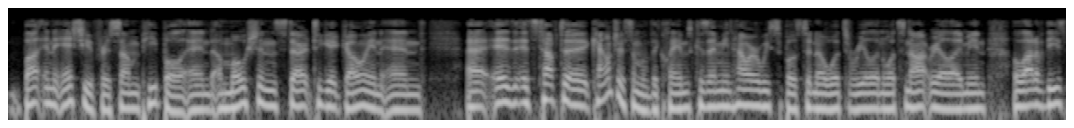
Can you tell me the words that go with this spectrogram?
button issue for some people, and emotions start to get going. And uh, it, it's tough to counter some of the claims because I mean, how are we supposed to know what's real and what's not real? I mean, a lot of these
